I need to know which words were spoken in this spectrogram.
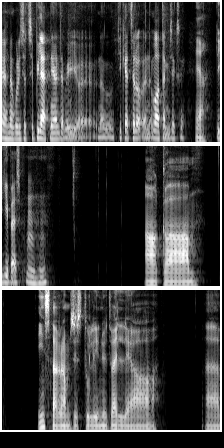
jah, nagu lihtsalt see pilet nii-öelda või äh, nagu ticket selle vaatamiseks või ligipääs mm. -hmm. aga Instagram siis tuli nüüd välja äh,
